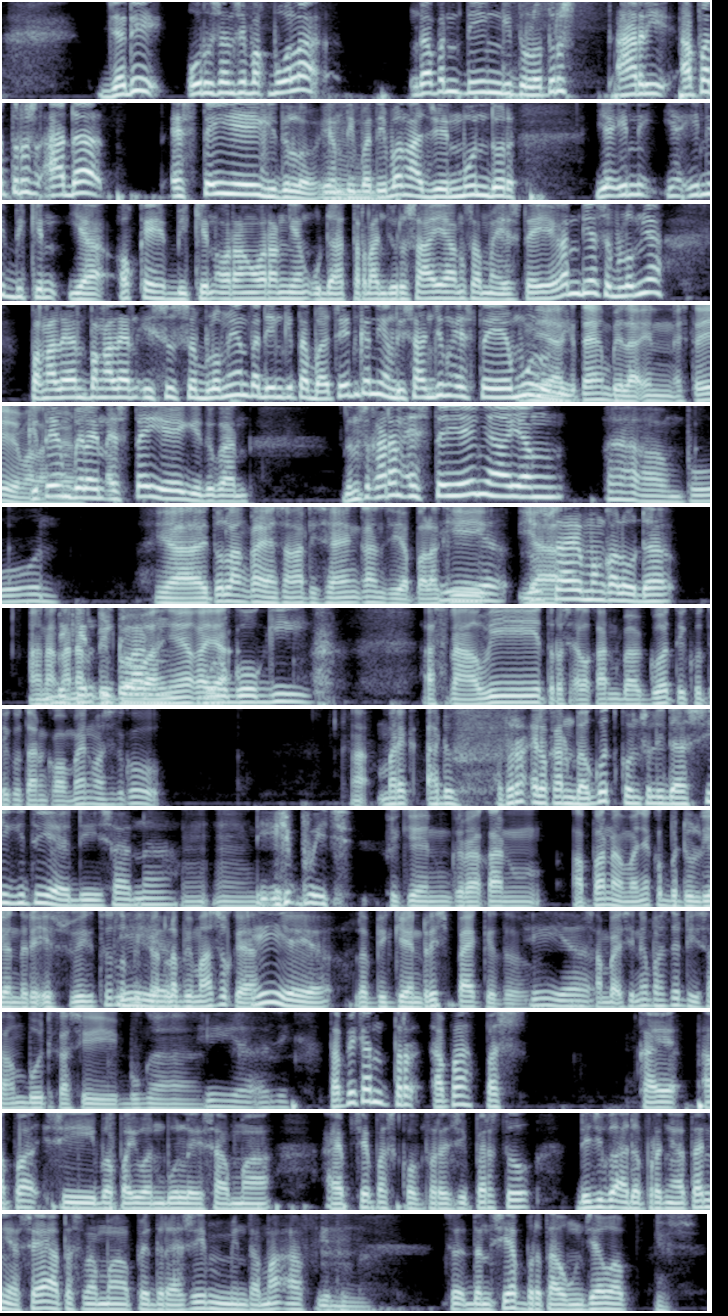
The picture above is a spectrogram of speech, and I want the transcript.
Jadi urusan sepak bola nggak penting gitu loh. Terus hari apa terus ada STY gitu loh yang Hmm. tiba-tiba ngajuin mundur. Ya ini ya ini bikin ya oke bikin orang-orang yang udah terlanjur sayang sama STY kan dia sebelumnya pengalian-pengalian isu sebelumnya yang tadi yang kita bacain kan yang disanjung STY mulu Iya, nih. kita yang belain STY malah Kita yang ya. belain STY gitu kan. Dan sekarang STY-nya yang ah ampun. Ya itu langkah yang sangat disayangkan sih apalagi iya. ya Susah emang kalau udah anak-anak bikin di iklan bawahnya kayak bulgogi. Asnawi terus Elkan Bagot ikut-ikutan komen maksudku Nah, mereka aduh Aturan Elkan Bagot konsolidasi gitu ya di sana mm-mm, di Ipswich. bikin gerakan apa namanya kepedulian dari Ipswich itu lebih Iya. lebih masuk ya Iya ya. lebih gen respect gitu Iya. sampai sini pasti disambut dikasih bunga Iya. Tapi kan ter, apa pas kayak apa si Bapak Iwan Bule sama AFC pas konferensi pers tuh dia juga ada pernyataan ya saya atas nama federasi meminta maaf gitu Hmm, dan siap bertanggung jawab. yes.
